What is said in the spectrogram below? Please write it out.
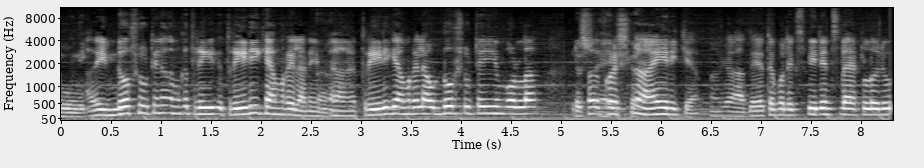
തോന്നി. അത് ഇൻഡോർ ഷൂട്ടിൽ നമുക്ക് ത്രീ ത്രീ ഡി ക്യാമറയിലാണ് ത്രീ ഡി ക്യാമറയിൽ ഔട്ട്ഡോർ ഷൂട്ട് ചെയ്യുമ്പോൾ ഉള്ള പ്രശ്നമായിരിക്കാം. അദ്ദേഹത്തെ പോലെ എക്സ്പീരിയൻസ്ഡ് ആയിട്ടുള്ള ഒരു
